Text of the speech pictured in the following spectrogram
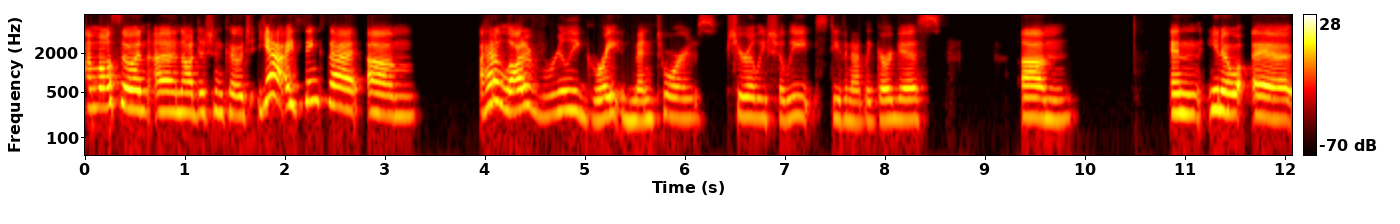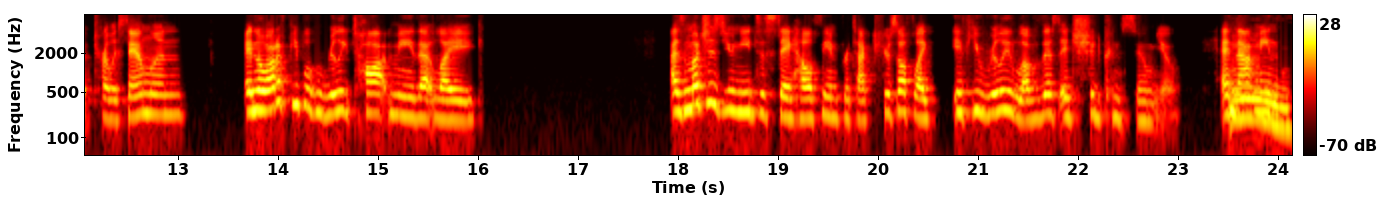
I'm also an, an audition coach. Yeah, I think that um, I had a lot of really great mentors, Shirley Shalit, Stephen Adley Guirgis, um, and you know, uh, Charlie Sandlin, and a lot of people who really taught me that like as much as you need to stay healthy and protect yourself, like if you really love this, it should consume you. And that mm. means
